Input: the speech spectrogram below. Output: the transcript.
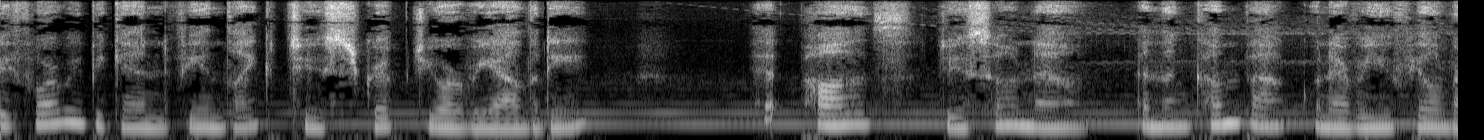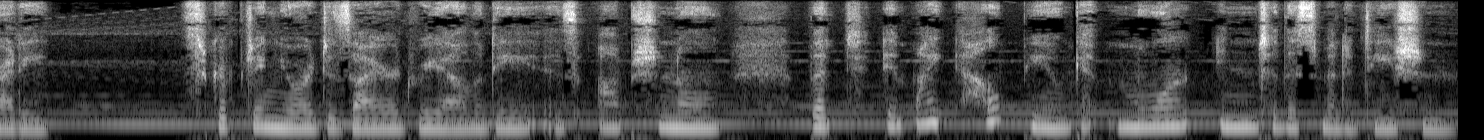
Before we begin, if you'd like to script your reality, hit pause, do so now, and then come back whenever you feel ready. Scripting your desired reality is optional, but it might help you get more into this meditation.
